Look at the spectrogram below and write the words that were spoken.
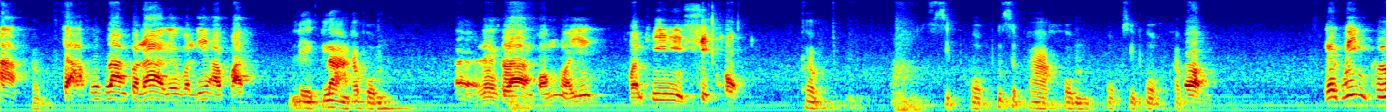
อะครับจะเอาเลขล่างก็ได้เลยวันนี้เอาปัดเลขล่างครับผม เอ่อเลขล่างของหวยวันที่สิบหก ครับสิบหกพฤษภาคมหกสิบหกครับก็เลขวิ่งคือ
